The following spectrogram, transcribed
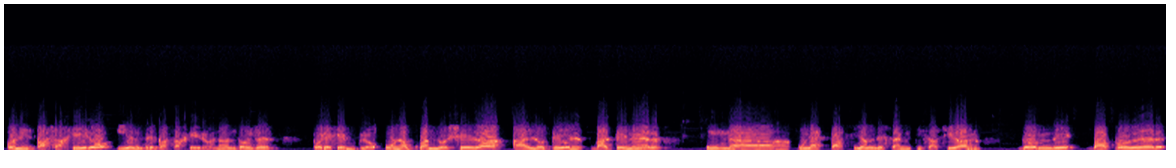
con el pasajero y entre pasajeros, ¿no? Entonces, por ejemplo, uno cuando llega al hotel va a tener una, una estación de sanitización donde va a poder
